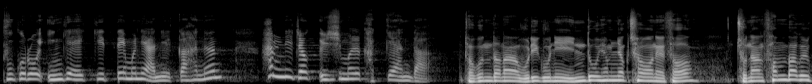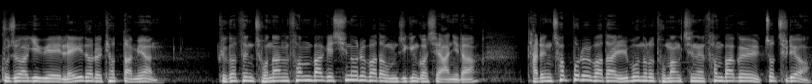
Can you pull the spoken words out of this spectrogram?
북으로 인계했기 때문이 아닐까 하는 합리적 의심을 갖게 한다. 더군다나 우리 군이 인도 협력 차원에서 조난 선박을 구조하기 위해 레이더를 켰다면 그것은 조난 선박의 신호를 받아 움직인 것이 아니라 다른 첩보를 받아 일본으로 도망치는 선박을 쫓으려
